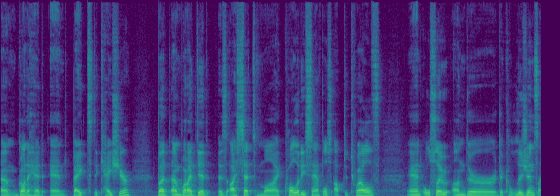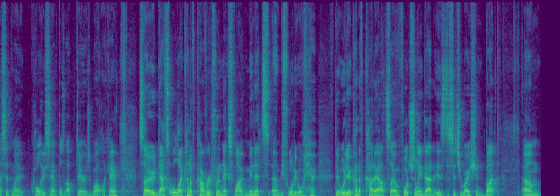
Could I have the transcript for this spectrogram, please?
um, gone ahead and baked the cache here. But um, what I did is I set my quality samples up to 12 and also under the collisions I set my quality samples up there as well okay so that's all I kind of covered for the next five minutes uh, before the audio the audio kind of cut out so unfortunately that is the situation but um,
